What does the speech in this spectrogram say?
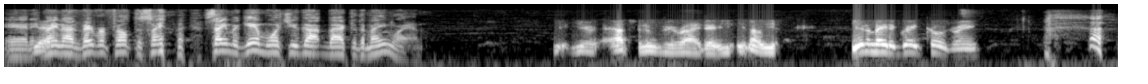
And it yes. may not have ever felt the same same again once you got back to the mainland. You're absolutely right. You know, you, you'd have made a great coach, Rain.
